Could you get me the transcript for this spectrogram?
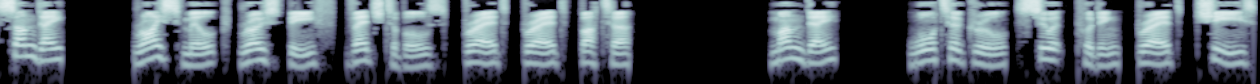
Sunday Rice milk, roast beef, vegetables, bread, bread, butter. Monday. Water gruel, suet pudding, bread, cheese.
